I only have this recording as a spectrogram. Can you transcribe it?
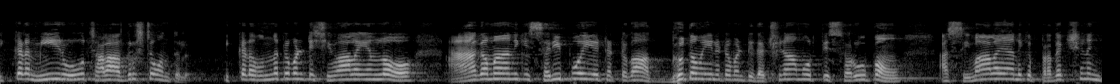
ఇక్కడ మీరు చాలా అదృష్టవంతులు. ఇక్కడ ఉన్నటువంటి శివాలయంలో ఆగమానికి సరిపోయేటట్టుగా అద్భుతమైనటువంటి దక్షిణామూర్తి స్వరూపం ఆ శివాలయానికి ప్రదక్షిణం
